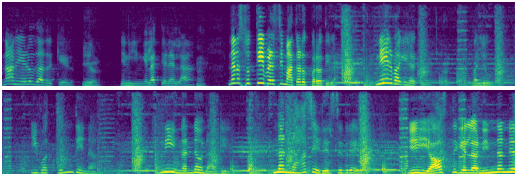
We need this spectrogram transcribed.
ನಾನು. ಹೇಳುದಾದ್ರೆ ಕೇಳು. ಹೇಳು. ನಿನ್ ಹಿಂಗೆಲ್ಲ ತಿಳಿಯಲ್ಲ? ನನ್ನ ಸುತ್ತಿ ಬೆಳೆಸಿ ಮಾತಾಡೋಕ್ ಬರೋದಿಲ್ಲ. ನೇರವಾಗಿ ಹೇಳ್ತೀನಿ. ಮಲ್ಲು ಇವತ್ತೊಂದಿನ ನೀ ನನ್ನವನಾಗಿ ನನ್ನ ಆಸೆ ಈಡೇರಿಸಿದ್ರೆ ಈ ಆಸ್ತಿಗೆಲ್ಲ ನಿನ್ನನ್ನೇ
